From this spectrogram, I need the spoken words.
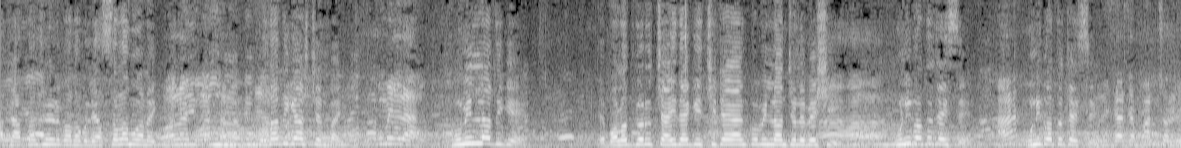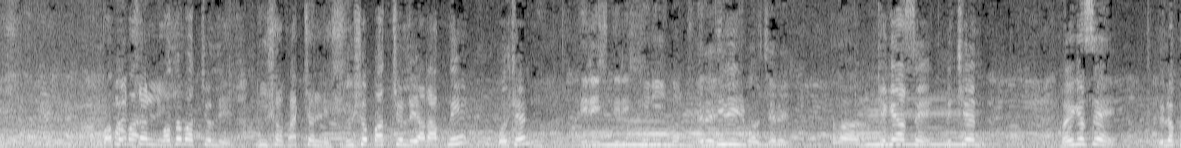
আচ্ছা আপনার সঙ্গে কথা বলি। আসসালামু আলাইকুম। কোথা থেকে আসছেন ভাই? কুমিল্লা। থেকে। এ বলদ গরুর চাহিদা কি চিটাগাং কুমিল্লা অঞ্চলে বেশি? উনি কত চাইছে? হ্যাঁ? উনি কত চাইছে? কত পাঁচচল্লিশ। কত পাঁচচল্লিশ? দুশো পাঁচচল্লিশ। দুইশো পাঁচচল্লিশ। আর আপনি বলছেন? তিরিশ তিরিশ। তিরিশ তিরিশ। বলছেন। তো ঠিকই আছে? নিচ্ছেন? হয়ে গেছে? দুই লক্ষ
